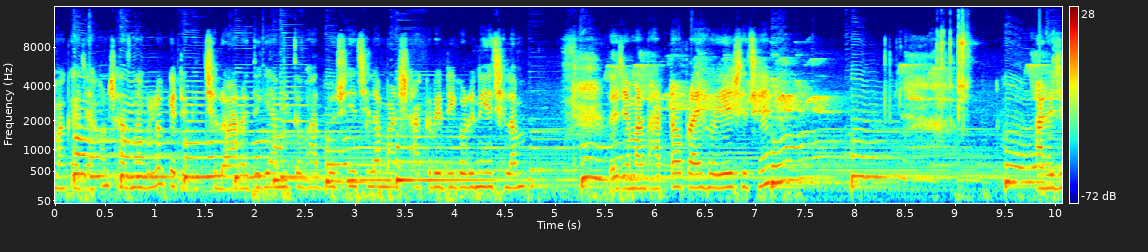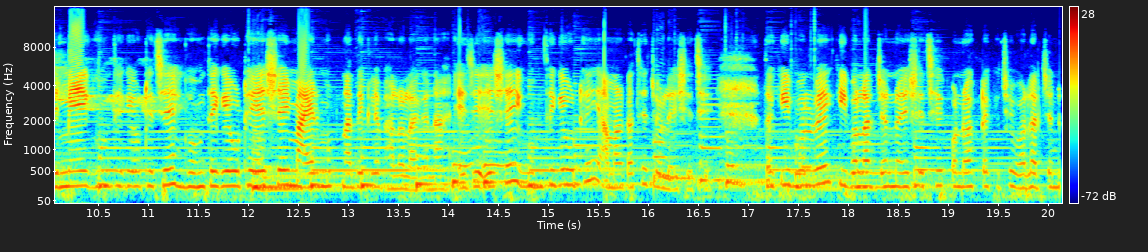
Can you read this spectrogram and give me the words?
আমাকে যে এখন সাজনাগুলো কেটে দিচ্ছিল। আর ওইদিকে আমি তো ভাত বসিয়েছিলাম আর শাক রেডি করে নিয়েছিলাম। এই যে আমার ভাতটাও প্রায় হয়ে এসেছে। এই যে মেয়ে ঘুম থেকে উঠেছে, ঘুম থেকে উঠে এসেই মায়ের মুখ না দেখলে ভালো লাগে না। এই যে এসেই ঘুম থেকে উঠেই আমার কাছে চলে এসেছে। তো কি বলবে? কি বলার জন্য এসেছে? কোনো একটা কিছু বলার জন্য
